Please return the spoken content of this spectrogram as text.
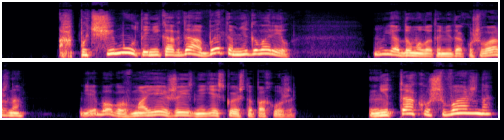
— А почему ты никогда об этом не говорил? Ну, я думал, это не так уж важно. Ей-богу, в моей жизни есть кое-что похуже. — Не так уж важно?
